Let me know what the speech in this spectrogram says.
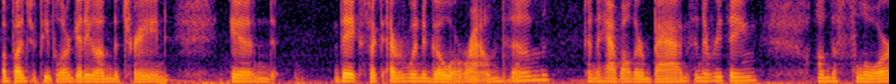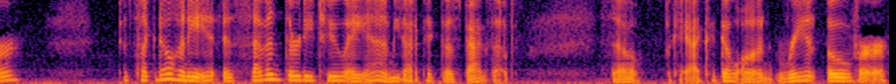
a bunch of people are getting on the train, and they expect everyone to go around them and they have all their bags and everything on the floor. It's like, no, honey, it is 7:32 a.m. You got to pick those bags up. So, okay, I could go on rant over,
